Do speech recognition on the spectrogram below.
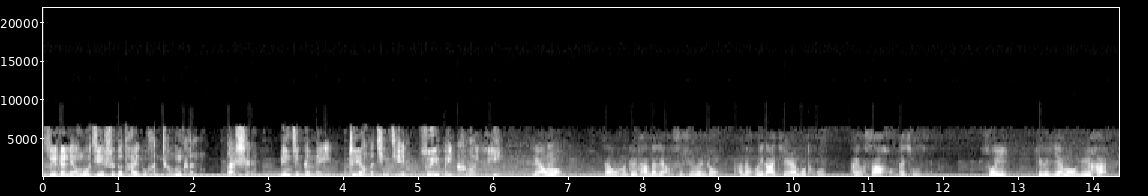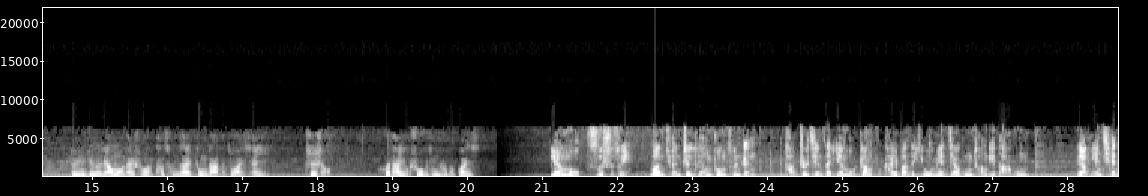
虽然梁某解释的态度很诚恳，但是。民警认为这样的情节最为可疑。梁某在我们对他的两次询问中，他的回答截然不同，他有撒谎的情节。所以，这个严某遇害，对于这个梁某来说，他存在重大的作案嫌疑，至少和他有说不清楚的关系。梁某四十岁，万泉镇梁庄村人。他之前在严某丈夫开办的油面加工厂里打工。两年前，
